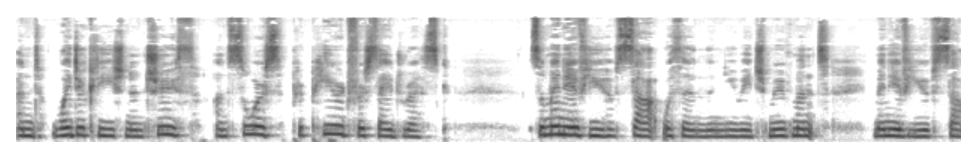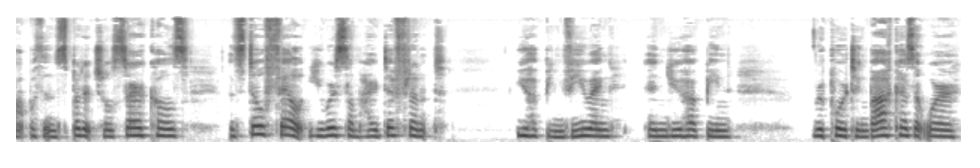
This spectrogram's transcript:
And wider creation and truth and source prepared for said risk. So many of you have sat within the New Age movement, many of you have sat within spiritual circles and still felt you were somehow different. You have been viewing and you have been reporting back, as it were,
